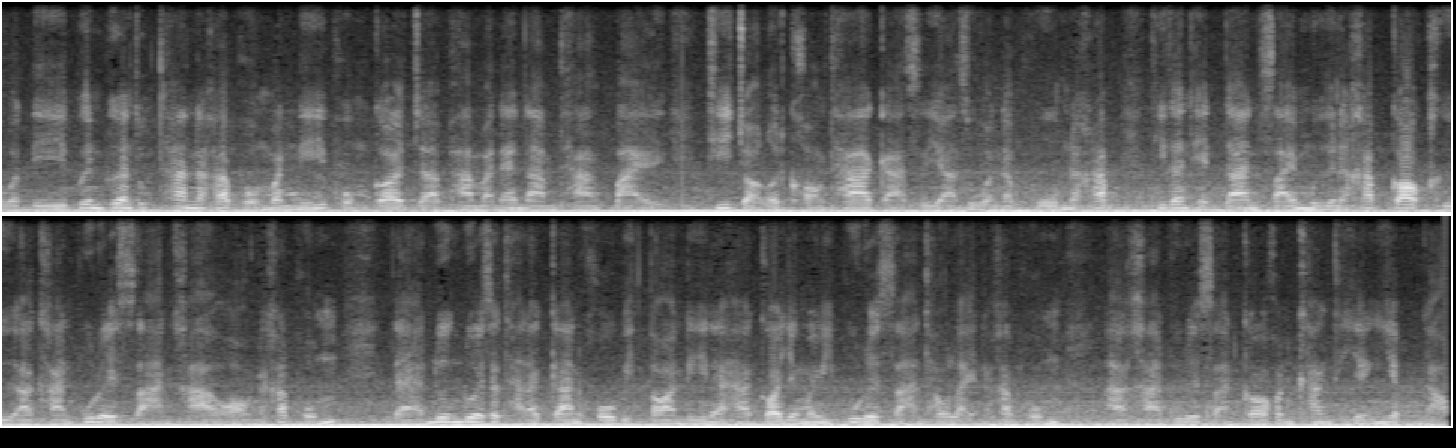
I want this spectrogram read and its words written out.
สวัสดีเพื่อนๆทุกท่านนะครับ ผมวันนี้ผมก็จะพามาแนะนำทางไปที่จอดรถของท่าอากาศยานสุวรรณภูมินะครับ ที่ท่านเห็นด้านซ้ายมือนะครับ ก็คืออาคารผู้โดยสารขาออกนะครับ ผมแต่เนื่องด้วยสถานการณ์โควิดตอนนี้นะฮะก็ยังไม่มีผู้โดยสารเท่าไหร่นะครับ ผมอาคารผู้โดยสารก็ค่อนข้างที่จะเงียบเหงา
